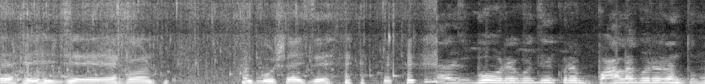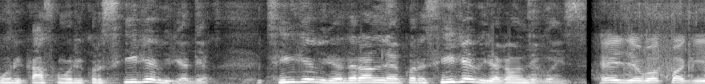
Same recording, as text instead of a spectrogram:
এই যে এখন পুষাইছে। বউরে গতি করে বালা করে রানতো মুড়ি কাঁচামরি করে সিরিয়া বিরিয়া দিয়া। সিরিয়া বিরিয়া দিয়ে রানলে করে সিরিয়া বিরিয়া কেমন যে কইস এই যে বক পাখি।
